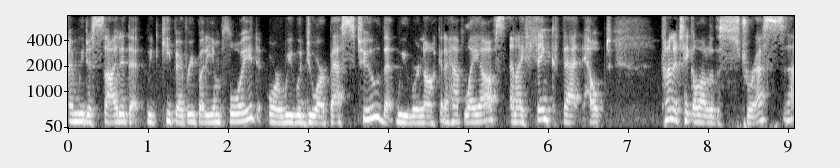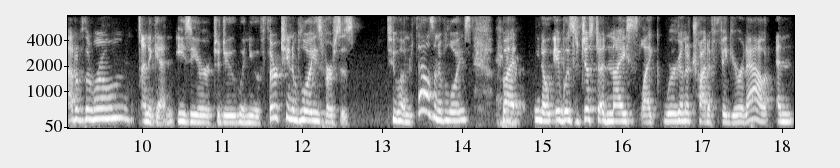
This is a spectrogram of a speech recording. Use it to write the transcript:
and we decided that we'd keep everybody employed or we would do our best to that we were not going to have layoffs and i think that helped kind of take a lot of the stress out of the room. And again easier to do when you have 13 employees versus 200,000 employees. But hmm. you know it was just a nice like we're going to try to figure it out. And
